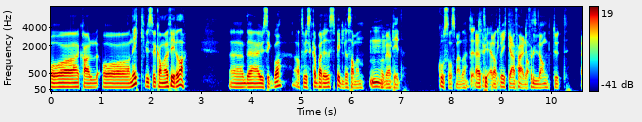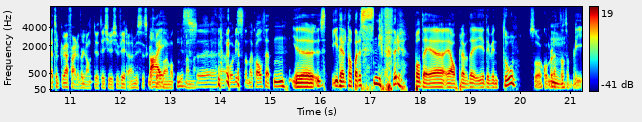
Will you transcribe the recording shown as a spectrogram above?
og Carl og Nick, hvis vi kan være fire, da. det er jeg usikker på. At vi skal bare spille sammen sammen når vi har tid. Kose oss med det. Det jeg tipper at vi ikke er ferdig for langt ut. Jeg tror ikke vi er ferdig for langt ut i 2024, hvis vi skal spille på den måten. hvis, Men, og hvis denne kvaliteten i, i det hele tatt bare sniffer på det jeg opplevde i Divin 2, så kommer Mm. dette til å bli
